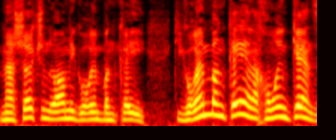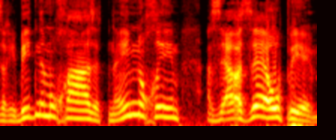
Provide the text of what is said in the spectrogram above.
מאשר כשמדובר מגורם בנקאי. כי גורם בנקאי, אנחנו אומרים, כן, זה ריבית נמוכה, זה תנאים נוחים, אז זה, זה OPM.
